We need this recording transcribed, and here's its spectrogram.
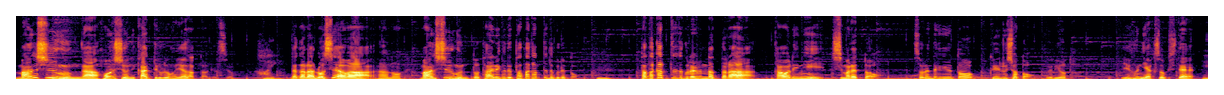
満州軍が本州に帰ってくるのが嫌だったわけですよ。はい、だからロシアはあの満州軍と大陸で戦っててくれと。うん、戦っててくれるんだったら代わりに千島列島ソ連的に言うとクリル諸島あげるよと。いうふうに約束してええ。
